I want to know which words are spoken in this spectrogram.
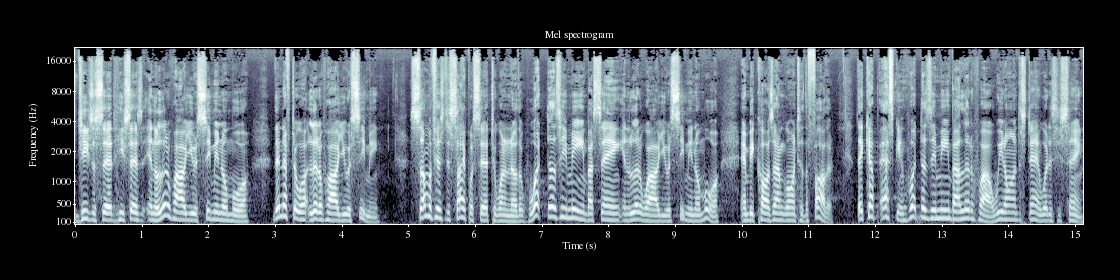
Jesus said, He says, In a little while you will see me no more. Then after a little while you will see me. Some of his disciples said to one another, What does he mean by saying, In a little while you will see me no more, and because I'm going to the Father? They kept asking, What does he mean by a little while? We don't understand. What is he saying?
